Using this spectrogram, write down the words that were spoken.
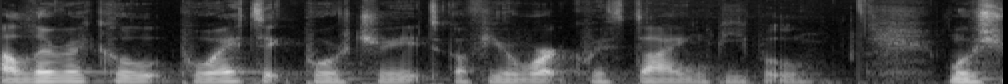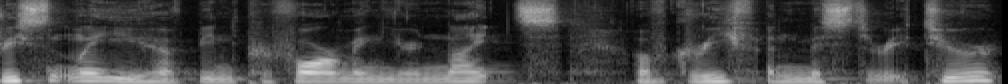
a lyrical, poetic portrait of your work with dying people. Most recently, you have been performing your Nights of Grief and Mystery tour,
